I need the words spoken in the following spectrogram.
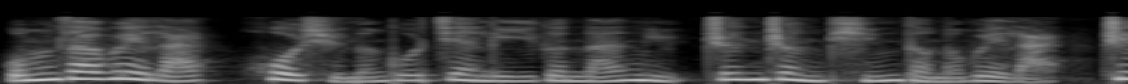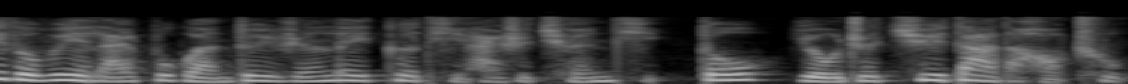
我们在未来或许能够建立一个男女真正平等的未来，这个未来不管对人类个体还是全体，都有着巨大的好处。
